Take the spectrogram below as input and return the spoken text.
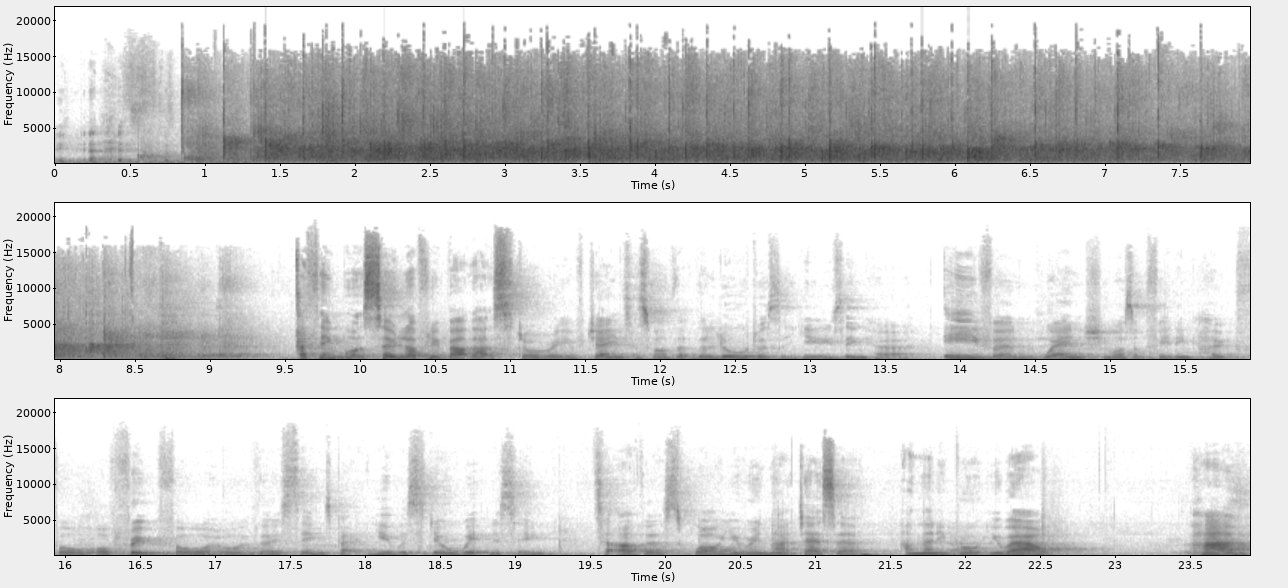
yes. I think what's so lovely about that story of Jane's as well, that the Lord was using her, even when she wasn't feeling hopeful or fruitful or all of those things, but you were still witnessing to others while you were in that desert, and then He brought you out. Pam.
